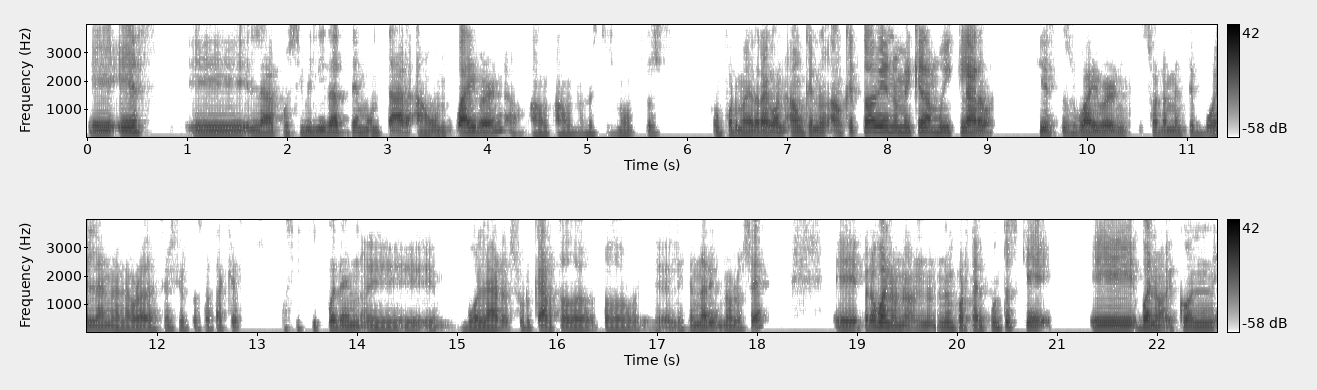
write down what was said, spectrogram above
eh, es eh, la posibilidad de montar a un Wyvern, a, uno de estos monstruos con forma de dragón, aunque, aunque todavía no me queda muy claro si estos Wyverns solamente vuelan a la hora de hacer ciertos ataques o si sí pueden eh, volar, surcar todo, todo el escenario, no lo sé. Pero bueno, no, no, no, importa. El punto es que, bueno, con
